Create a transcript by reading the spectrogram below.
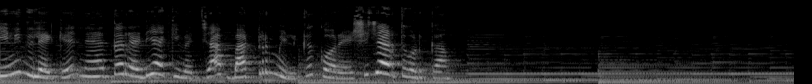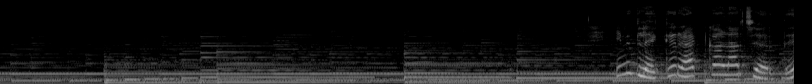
ഇനി ഇതിലേക്ക് നേരത്തെ റെഡിയാക്കി വെച്ച ബട്ടർ മിൽക്ക് കുറേശ്ശെ ചേർത്ത് കൊടുക്കാം. ഇനി ഇതിലേക്ക് റെഡ് കളർ ചേർത്ത്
